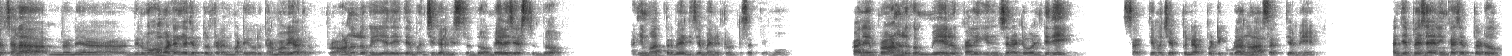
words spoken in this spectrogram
చాలా ని- నిర్మోహమాటంగా చెప్తుంటాడు అనమాట ఎవరు ధర్మవ్యాధులు. ప్రాణులకు ఏదైతే మంచి కలిగిస్తుందో మేలు చేస్తుందో అది మాత్రమే నిజమైనటువంటి సత్యము. కానీ ప్రాణులకు మేలు కలిగించినటువంటిది సత్యము చెప్పినప్పటికీ కూడాను అసత్యమే అని చెప్పేసి ఆయన ఇంకా చెప్తాడు.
